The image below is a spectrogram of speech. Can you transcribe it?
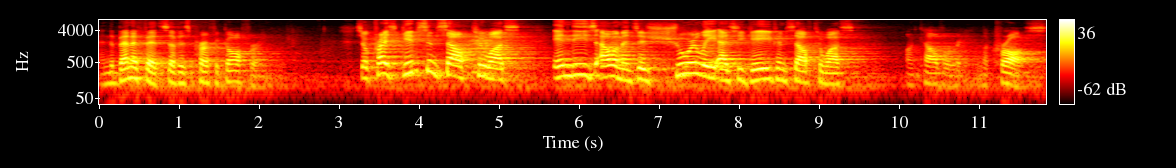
and the benefits of His perfect offering. So Christ gives Himself to us in these elements as surely as He gave Himself to us on Calvary, on the cross.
